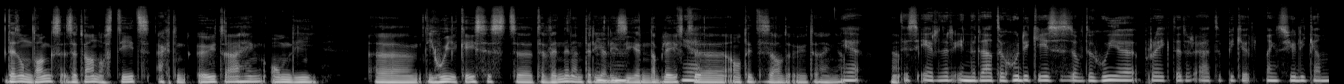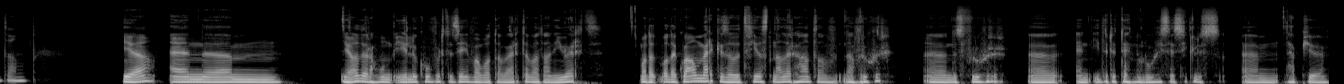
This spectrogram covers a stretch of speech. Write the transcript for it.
desondanks is het wel nog steeds echt een uitdaging om die uh, die goede cases te, te, vinden en te mhm. realiseren. Dat blijft uh, altijd dezelfde uitdaging. Ja. ja. het is eerder inderdaad de goede cases of de goede projecten eruit te pikken langs jullie kant dan. Ja, en um, ja, daar gewoon eerlijk over te zijn van wat dat werkt en wat dat niet werkt. Wat, wat ik wel merk is dat het veel sneller gaat dan, dan vroeger. Uh, dus vroeger, in iedere technologische cyclus, um, heb je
